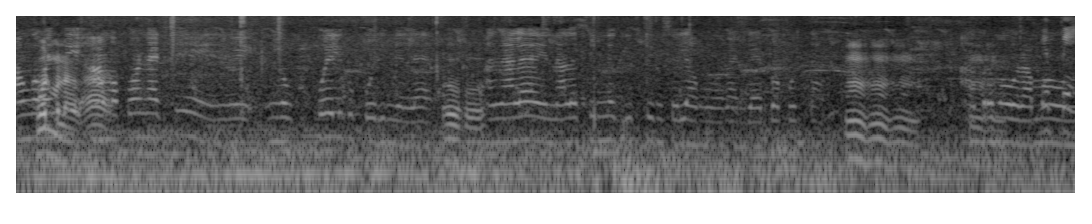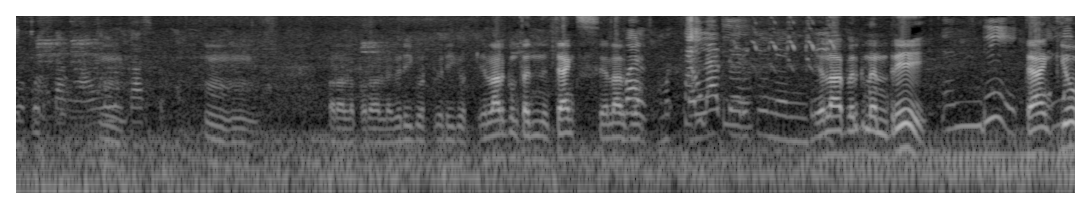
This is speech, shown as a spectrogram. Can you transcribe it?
அவங்க Phone வந்து பண்ணாங்களா? அவங்க போன் அடிச்சு நீங்க கோயிலுக்கு போறீங்கல்ல? ஓஹோ. அதனால என்னால சின்ன கிஃப்ட்னு சொல்லி அவங்க ஒரு அஞ்சாயிரம் ரூபாய் கொடுத்தாங்க. ம் ம் ம். அப்புறமா ஒரு அம்மா ஒன்று கொடுத்தாங்க. அவங்களுக்கு காசு கொடுத்தாங்க. ம் ம். பரவாயில்ல பரவாயில்ல. வெரி குட் வெரி குட் எல்லாருக்கும் தந்து தேங்க்ஸ் எல்லாருக்கும். எல்லா பேருக்கும் நன்றி. எல்லா பேருக்கும் நன்றி. நன்றி. தேங்க்யூ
